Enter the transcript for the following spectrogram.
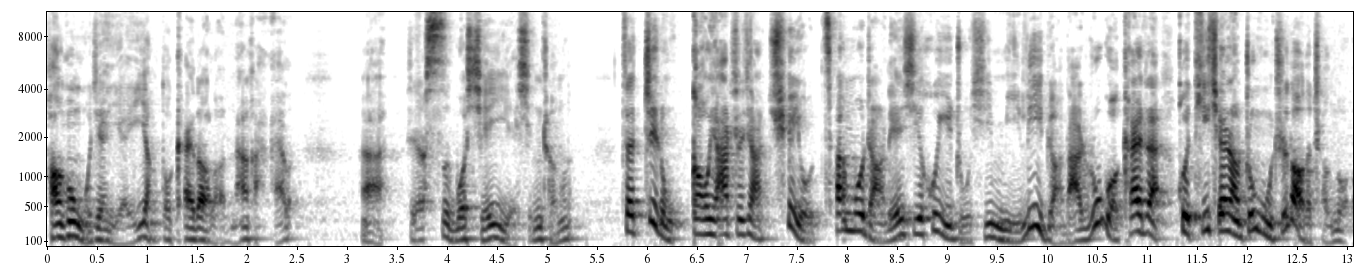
航空母舰也一样，都开到了南海来了，啊，这四国协议也形成了。在这种高压之下，却有参谋长联席会议主席米利表达，如果开战会提前让中共知道的承诺。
